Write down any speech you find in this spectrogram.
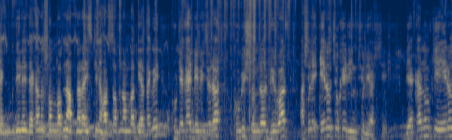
একদিনে দেখানো সম্ভব না। আপনারা স্ক্রিনে হোয়াটসঅ্যাপ নাম্বার দেওয়া থাকবে খুঁটে খায় বেবি জোড়া খুবই সুন্দর ভিউয়ার্স আসলে এরও চোখে রিং চলে আসছে। দেখানো কি এরও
